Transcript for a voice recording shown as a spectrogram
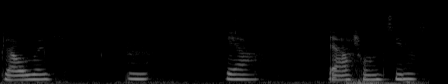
glaube ich. Mhm. Ja. Ja, schon Seamus.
